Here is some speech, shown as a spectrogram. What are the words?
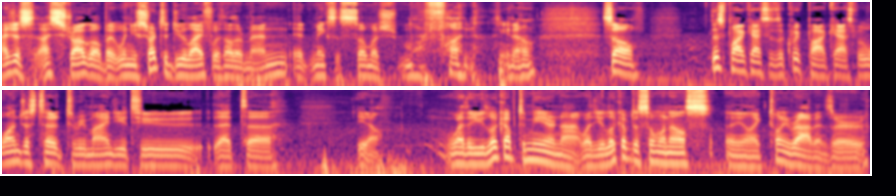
I just I struggle, but when you start to do life with other men, it makes it so much more fun, you know. So this podcast is a quick podcast, but one just to to remind you to that uh, you know whether you look up to me or not, whether you look up to someone else, uh, you know, like Tony Robbins or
